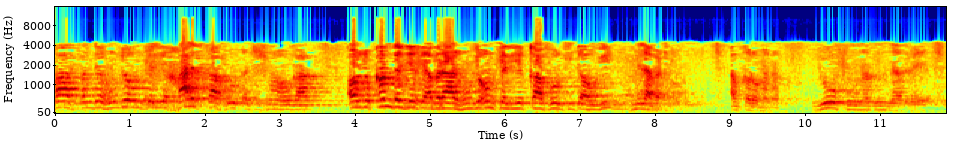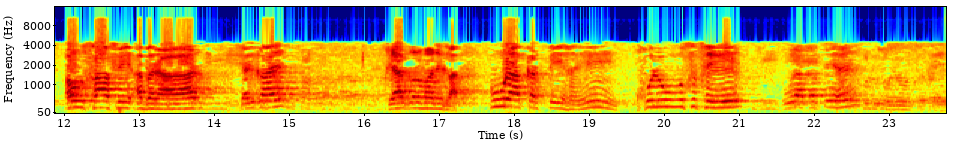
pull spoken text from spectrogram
خاص بندے ہوں گے، ان کے لیے خالص کافور کا چشمہ ہوگا۔ اور جو کم درجے کے ابرار ہوں گے، ان کے لیے کافور کی کیا ہوگی؟ ملاوٹ ہوگی۔ اب کرو منا یو فون نظر اوساف ابرار۔ کیا لکھا ہے؟ خیال کرو مانے کا پورا کرتے ہیں خلوص سے۔ پورا کرتے ہیں خلوص سے۔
